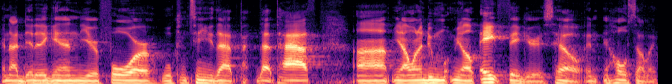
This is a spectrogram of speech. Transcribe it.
and I did it again year four. We'll continue that, that path. Uh, you know, I want to do you know eight figures, hell, in, in wholesaling,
